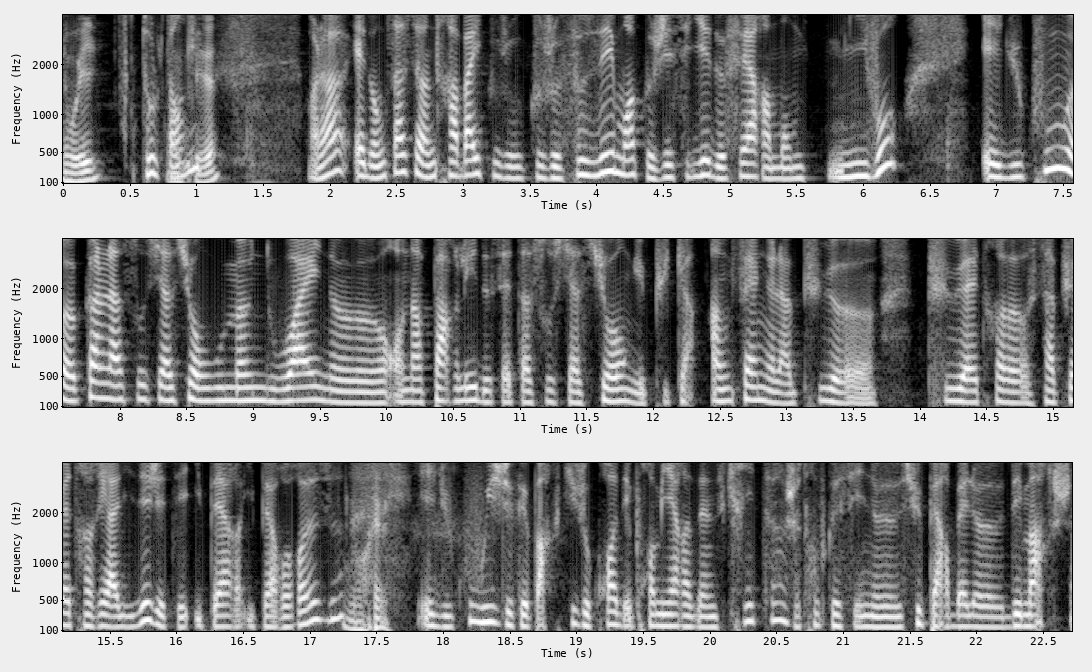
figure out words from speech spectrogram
Oui, tout le temps. ok. Voilà. Et donc ça, c'est un travail que je, que je faisais, moi, que j'essayais de faire à mon niveau. Et du coup, euh, quand l'association Women Do Wine, euh, on a parlé de cette association et puis qu'enfin elle a pu, euh, pu être, ça a pu être réalisé, j'étais hyper, hyper heureuse. Ouais. Et du coup, oui, j'ai fait partie, je crois, des premières inscrites. Je trouve que c'est une super belle démarche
